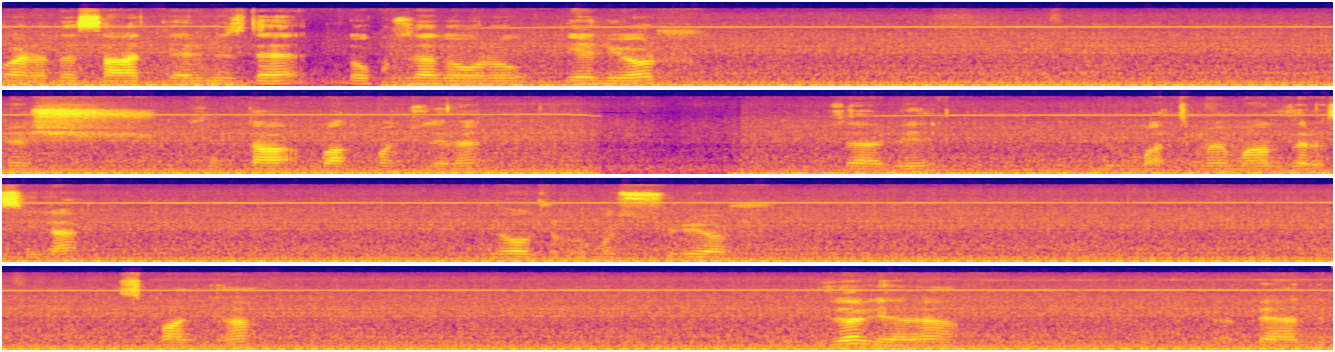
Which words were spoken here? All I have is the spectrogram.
Bu arada saatlerimiz de 9'a doğru geliyor. Güneş ufukta batmak üzere. Güzel bir batımı manzarasıyla yolculuğumuz sürüyor. İspanya. Güzel yer ha. Beğendim.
